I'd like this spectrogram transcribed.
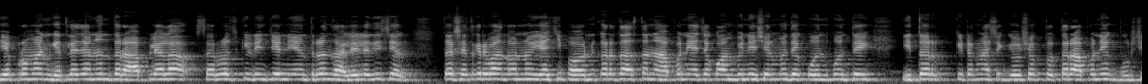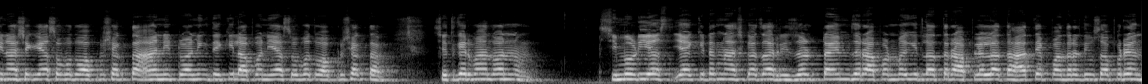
हे प्रमाण घेतल्याच्या नंतर आपल्याला सर्वच किडींचे नियंत्रण झालेले दिसेल. तर शेतकरी बांधवांनो याची फवारणी करत असताना आपण याच्या कॉम्बिनेशनमध्ये कोणकोणते इतर कीटकनाशक घेऊ शकतो? तर आपण एक बुरशीनाशक यासोबत वापरू शकता आणि टॉनिक देखील आपण यासोबत वापरू शकता. शेतकरी बांधवांनो सिमोडियस या कीटकनाशकाचा रिझल्ट टाईम जर आपण बघितला तर आपल्याला दहा ते पंधरा दिवसापर्यंत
